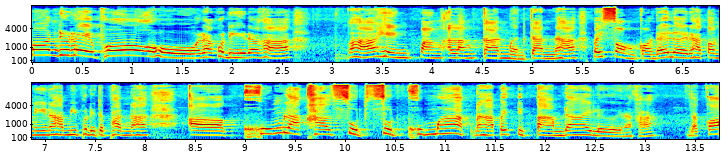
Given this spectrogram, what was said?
มอนดิเรกโพโอ้โหนะคะคนนี้นะคะนะคะเฮงปังอลังการเหมือนกันนะคะไปส่องก่อนได้เลยนะคะตอนนี้นะคะมีผลิตภัณฑ์นะคะคุ้มราคาสุดสุดคุ้มมากนะคะไปติดตามได้เลยนะคะ แล้วก็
